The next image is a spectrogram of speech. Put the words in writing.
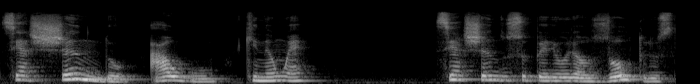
se achando algo que não é se achando superior aos outros,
